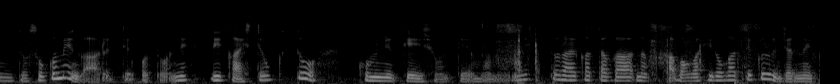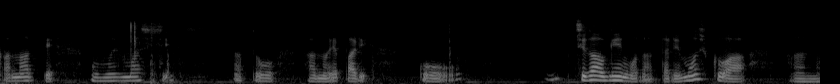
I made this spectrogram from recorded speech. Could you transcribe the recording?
んと、側面があるっていうことをね理解しておくとコミュニケーションっていうもののね捉え方がなんか幅が広がってくるんじゃないかなって思いますしあとあのやっぱりこう違う言語だったりもしくはあの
